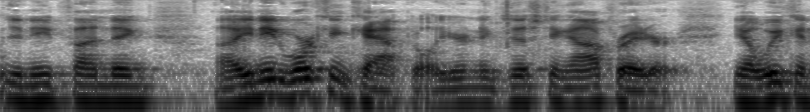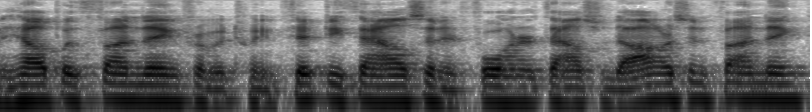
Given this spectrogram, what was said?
you need funding. Uh, you need working capital. You're an existing operator. You know we can help with funding from between fifty thousand and four hundred thousand dollars in funding.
